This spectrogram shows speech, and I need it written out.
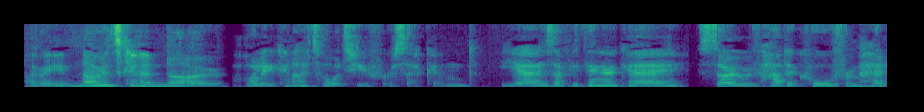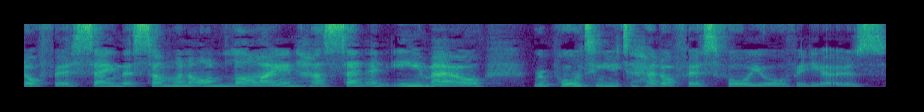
I mean, no one's gonna know. Holly, can I talk to you for a second? Yeah, is everything okay? So, we've had a call from head office saying that someone online has sent an email reporting you to head office for your videos.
